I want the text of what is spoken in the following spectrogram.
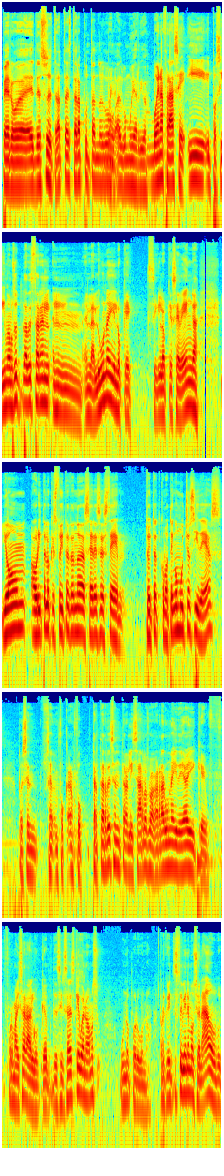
Pero eh, de eso se trata, de estar apuntando algo, Bueno. algo muy arriba. Buena frase. Y, y, pues sí, vamos a tratar de estar en, en- en la luna y en lo que, sí, lo que se venga. Yo ahorita lo que estoy tratando de hacer es este, estoy como tengo muchas ideas, pues en, enfocar, enfo- tratar de centralizarlas o agarrar una idea y que formalizar algo. Que decir, ¿sabes qué? Bueno, vamos uno por uno. Porque ahorita estoy bien emocionado,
